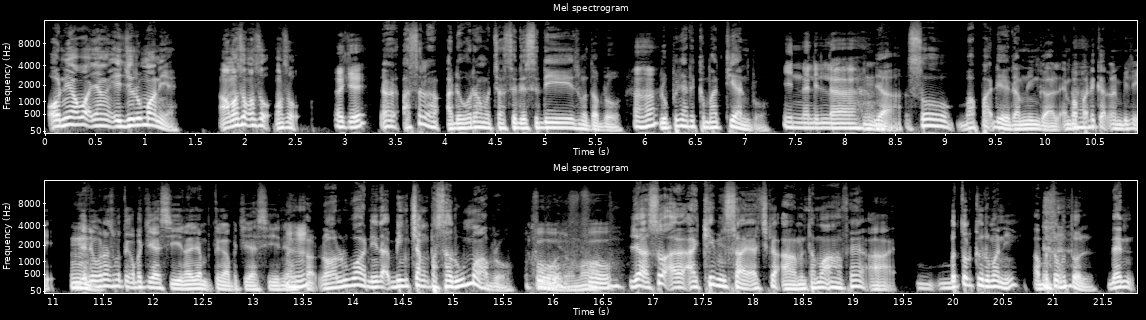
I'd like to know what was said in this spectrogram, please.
Oh ni awak yang ejen rumah ni eh? Ah masuk masuk masuk. Okay. Ya, asal ada orang macam sedih-sedih semua tau bro. Aha. Rupanya ada kematian bro. Innalillah. Hmm. Ya, so bapak dia dah meninggal and bapak Ah. dia kat dalam bilik. Hmm. Jadi orang semua tengah baca yasin, ada yang tengah baca yasin. Mhm. Mm-hmm. Luar-luar ni nak bincang pasal rumah bro. Fuh. Ya, yeah, so I, I came inside. I cakap, ah, minta maaf eh. Ah, betul ke rumah ni? Ah, betul-betul. Then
